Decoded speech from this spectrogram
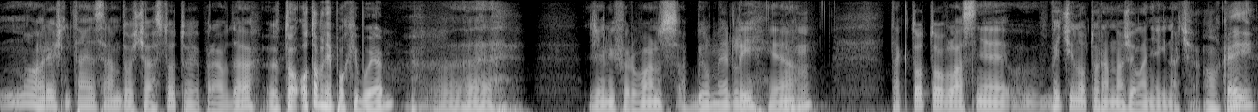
No, hriešný tanec sám dosť často, to je pravda. E, to, o tom nepochybujem. Uh, Jennifer Once a Bill Medley, yeah? uh-huh. tak toto vlastne, väčšinou to hrám na želanie inač. Okay.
